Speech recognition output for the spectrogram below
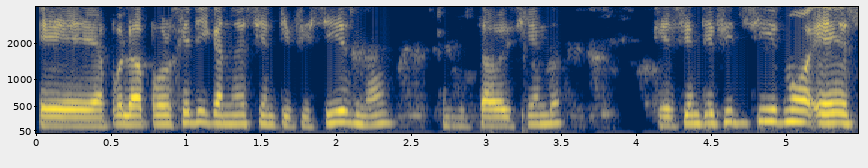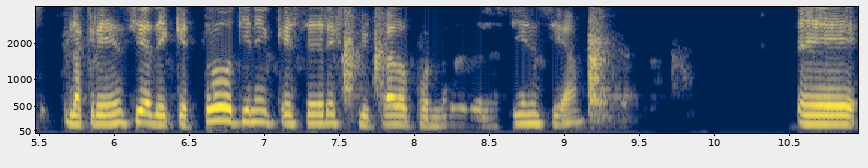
Eh, la apologética no es cientificismo, como estaba diciendo, que el cientificismo es la creencia de que todo tiene que ser explicado por medio de la ciencia. Eh,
